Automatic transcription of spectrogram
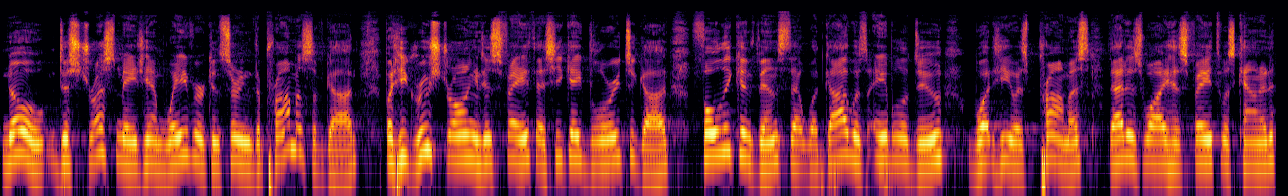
No, distrust made him waver concerning the promise of God, but he grew strong in his faith as he gave glory to God, fully convinced that what God was able to do, what he was promised, that is why his faith was counted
